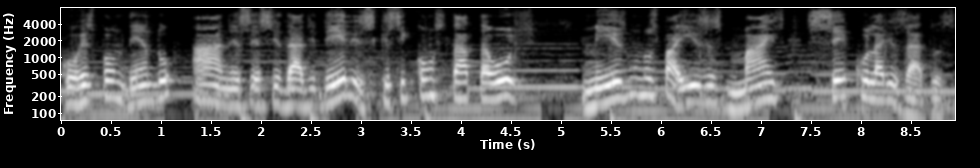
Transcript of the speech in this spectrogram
correspondendo à necessidade deles que se constata hoje, mesmo nos países mais secularizados.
